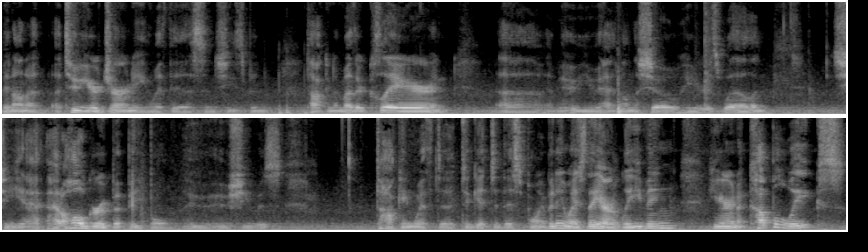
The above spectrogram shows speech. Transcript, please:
been on a, a two-year journey with this, and she's been talking to Mother Claire and uh, who you had on the show here as well, and she had a whole group of people who, who she was talking with to, to get to this point. But, anyways, they are leaving here in a couple weeks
